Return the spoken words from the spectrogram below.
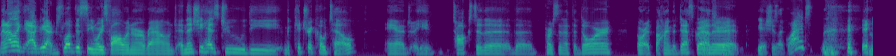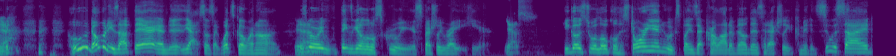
man i like I, yeah i just love this scene where he's following her around and then she heads to the McKittrick hotel and he talks to the the person at the door or at, behind the desk rather yeah. and yeah she's like what Yeah. who nobody's up there and uh, yeah so it's like what's going on this is where we, things get a little screwy especially right here Yes. he goes to a local historian who explains that Carlotta Valdez had actually committed suicide.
